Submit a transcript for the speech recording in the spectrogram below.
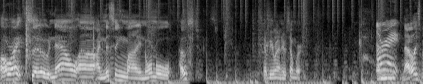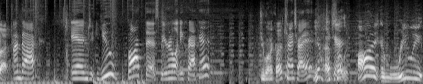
All right, so now uh, I'm missing my normal host. It's gotta be around here somewhere. All right, Natalie's back. I'm back. And you bought this, but you're gonna let me crack it? Do you want to crack? it? Can I try it? Yeah, Do you care? absolutely. I am really,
